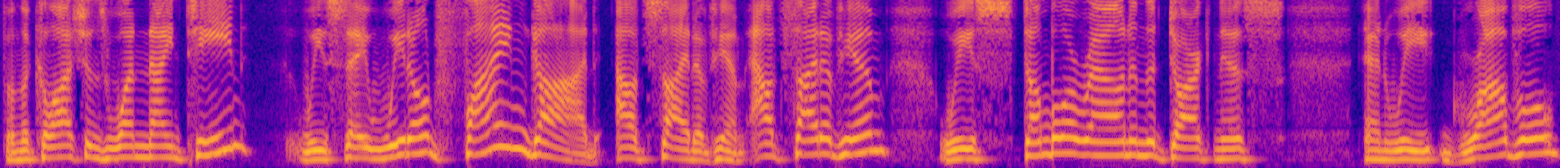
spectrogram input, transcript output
from the colossians 1.19 we say we don't find god outside of him. Outside of him we stumble around in the darkness and we grovel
